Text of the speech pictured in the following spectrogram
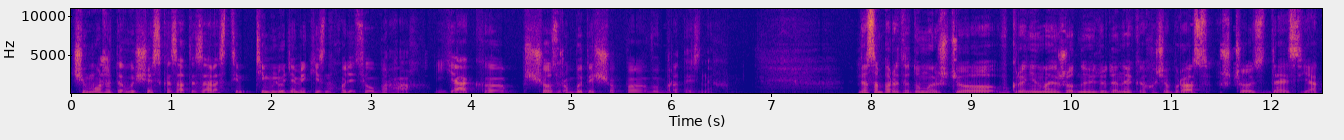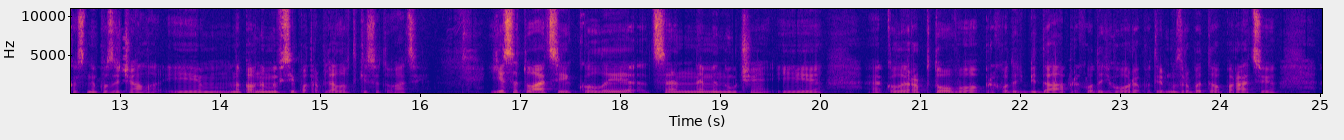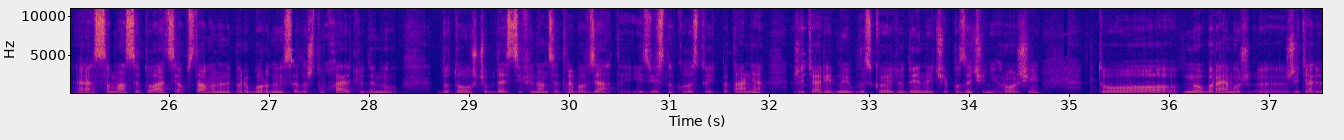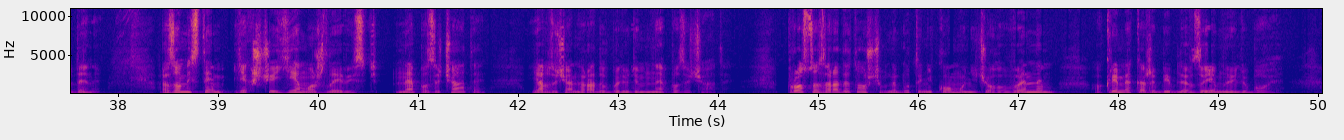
Чи можете ви щось сказати зараз тим, тим людям, які знаходяться у боргах? Як е, що зробити, щоб е, вибрати з них? Насамперед, я думаю, що в Україні немає жодної людини, яка хоча б раз щось десь якось не позичала. І напевно, ми всі потрапляли в такі ситуації. Є ситуації, коли це неминуче, і коли раптово приходить біда, приходить горе, потрібно зробити операцію. Е, Сама ситуація, обставини непереборної сили штовхають людину до того, щоб десь ці фінанси треба взяти. І звісно, коли стоїть питання життя рідної, близької людини чи позичені гроші, то ми обираємо е, життя людини. Разом із тим, якщо є можливість не позичати, я б, звичайно, радив би людям не позичати. Просто заради того, щоб не бути нікому нічого винним, окрім, як каже Біблія, взаємної любові.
